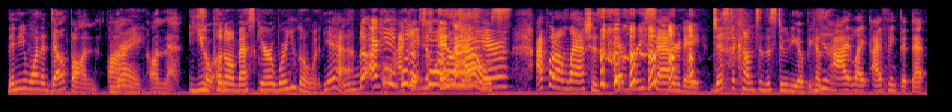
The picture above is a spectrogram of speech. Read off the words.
then you want to dump on on, Right. on that. You So, put uh, on mascara. Where are you going? Yeah. No, I can't I put can't a, just go put in on the on house. mascara. I put on lashes every Saturday just to come to the studio because I like. I think that that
